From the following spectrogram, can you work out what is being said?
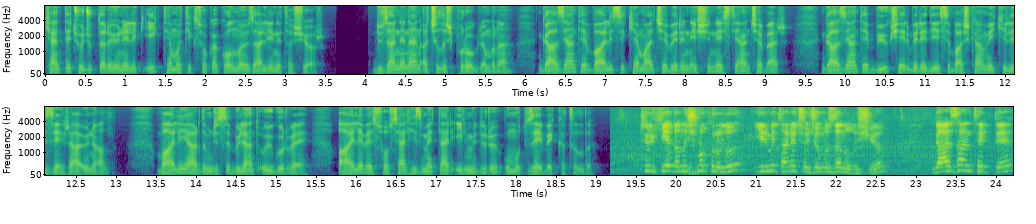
kentte çocuklara yönelik ilk tematik sokak olma özelliğini taşıyor. Düzenlenen açılış programına Gaziantep Valisi Kemal Çeber'in eşi Neslihan Çeber, Gaziantep Büyükşehir Belediyesi Başkan Vekili Zehra Ünal, Vali Yardımcısı Bülent Uygur ve Aile ve Sosyal Hizmetler İl Müdürü Umut Zeybek katıldı. Türkiye Danışma Kurulu 20 tane çocuğumuzdan oluşuyor. Gaziantep'te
